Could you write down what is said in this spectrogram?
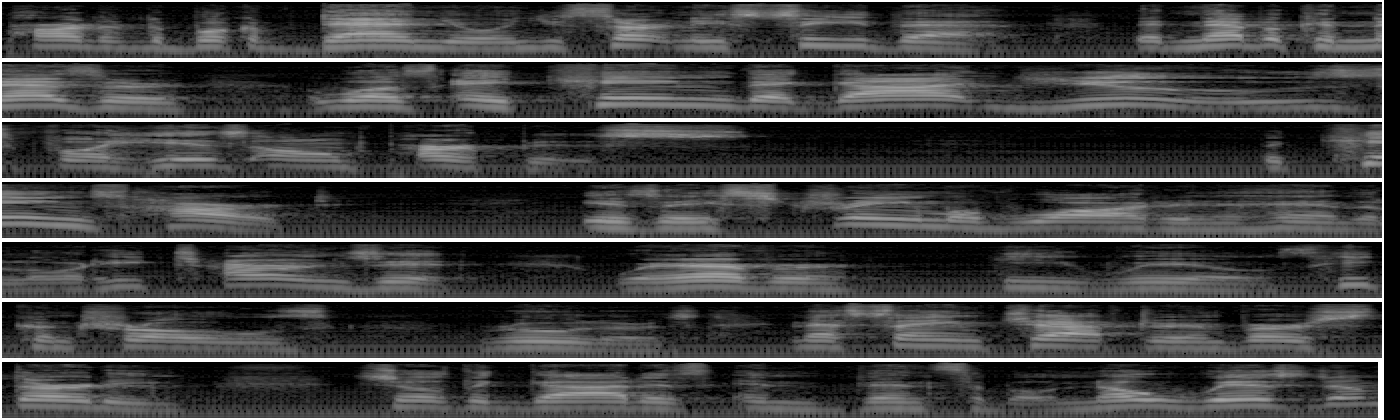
part of the book of Daniel, and you certainly see that. That Nebuchadnezzar was a king that God used for his own purpose. The king's heart is a stream of water in the hand of the Lord. He turns it wherever he wills. He controls rulers. In that same chapter, in verse 30, shows that God is invincible. No wisdom,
